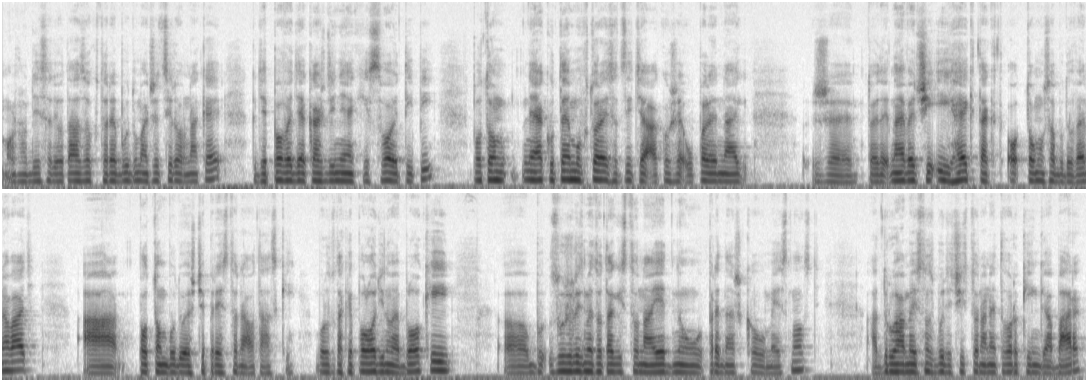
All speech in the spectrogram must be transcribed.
možno 10 otázok, ktoré budú mať všetci rovnaké, kde povedia každý nejaké svoje typy, potom nejakú tému, v ktorej sa cítia akože úplne naj, že to je najväčší ich hack, tak tomu sa budú venovať a potom budú ešte priestor na otázky. Budú to také polhodinové bloky, zúžili sme to takisto na jednu prednáškovú miestnosť a druhá miestnosť bude čisto na networking a bar,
